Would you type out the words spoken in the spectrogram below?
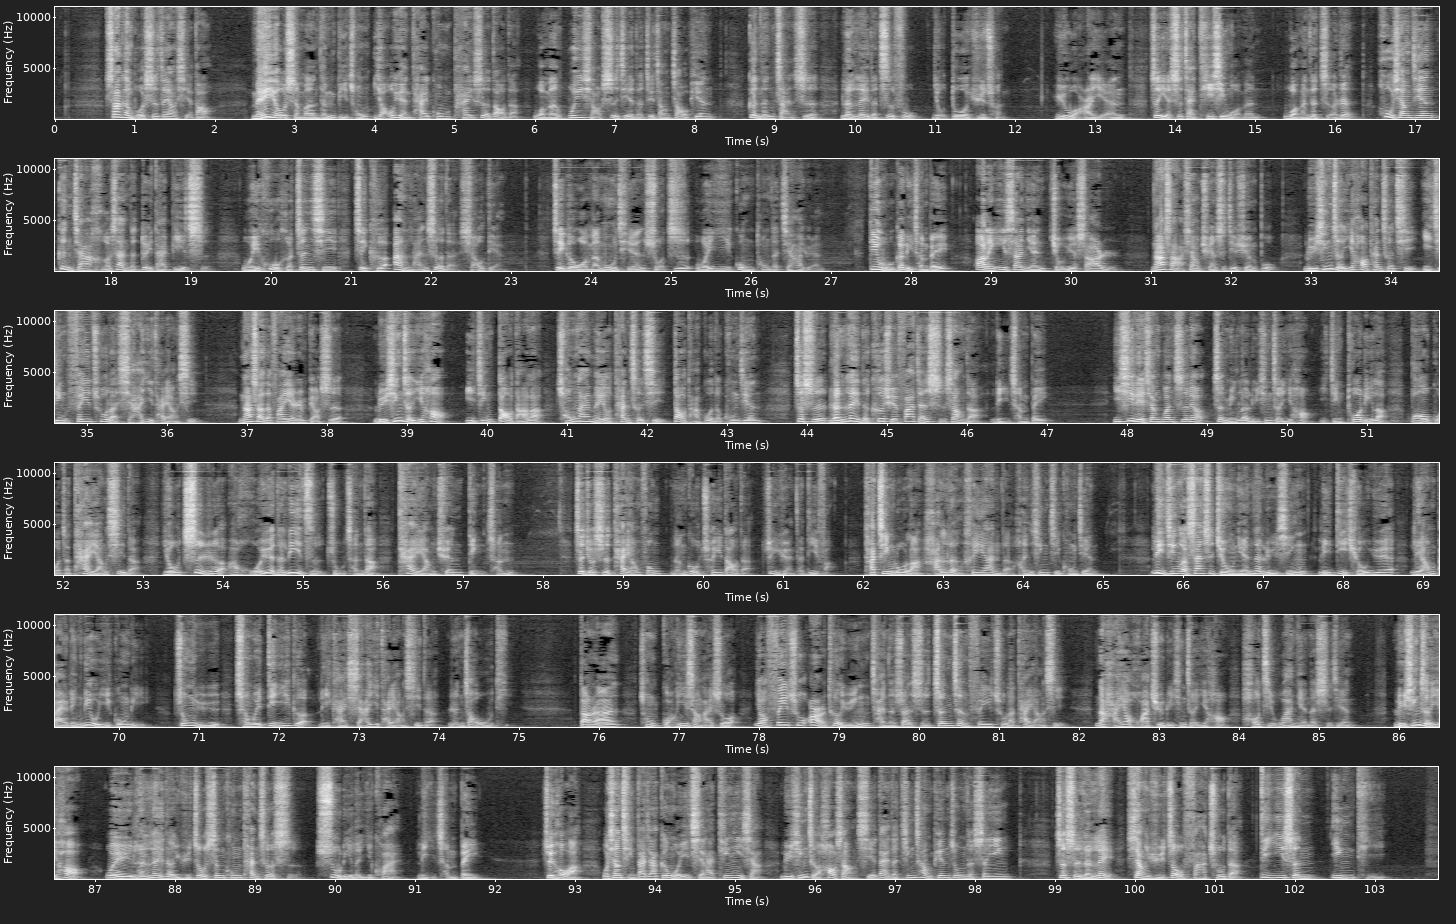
萨根博士这样写道：“没有什么能比从遥远太空拍摄到的我们微小世界的这张照片，更能展示人类的自负有多愚蠢。于我而言，这也是在提醒我们我们的责任，互相间更加和善地对待彼此，维护和珍惜这颗暗蓝色的小点，这个我们目前所知唯一共同的家园。”第五个里程碑。二零一三年九月十二日，NASA 向全世界宣布，旅行者一号探测器已经飞出了狭义太阳系。NASA 的发言人表示，旅行者一号已经到达了从来没有探测器到达过的空间，这是人类的科学发展史上的里程碑。一系列相关资料证明了旅行者一号已经脱离了包裹着太阳系的由炽热而活跃的粒子组成的太阳圈顶层，这就是太阳风能够吹到的最远的地方。它进入了寒冷黑暗的恒星际空间，历经了三十九年的旅行，离地球约两百零六亿公里，终于成为第一个离开狭义太阳系的人造物体。当然，从广义上来说，要飞出奥尔特云才能算是真正飞出了太阳系，那还要花去旅行者一号好几万年的时间。旅行者一号为人类的宇宙深空探测史树立了一块里程碑。最后啊，我想请大家跟我一起来听一下旅行者号上携带的金唱片中的声音，这是人类向宇宙发出的第一声音啼。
